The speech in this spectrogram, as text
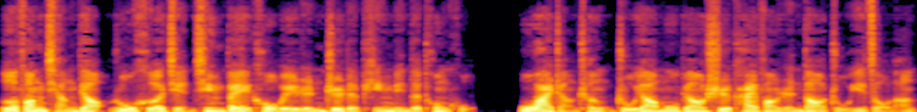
俄方强调如何减轻被扣为人质的平民的痛苦。乌外长称，主要目标是开放人道主义走廊。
